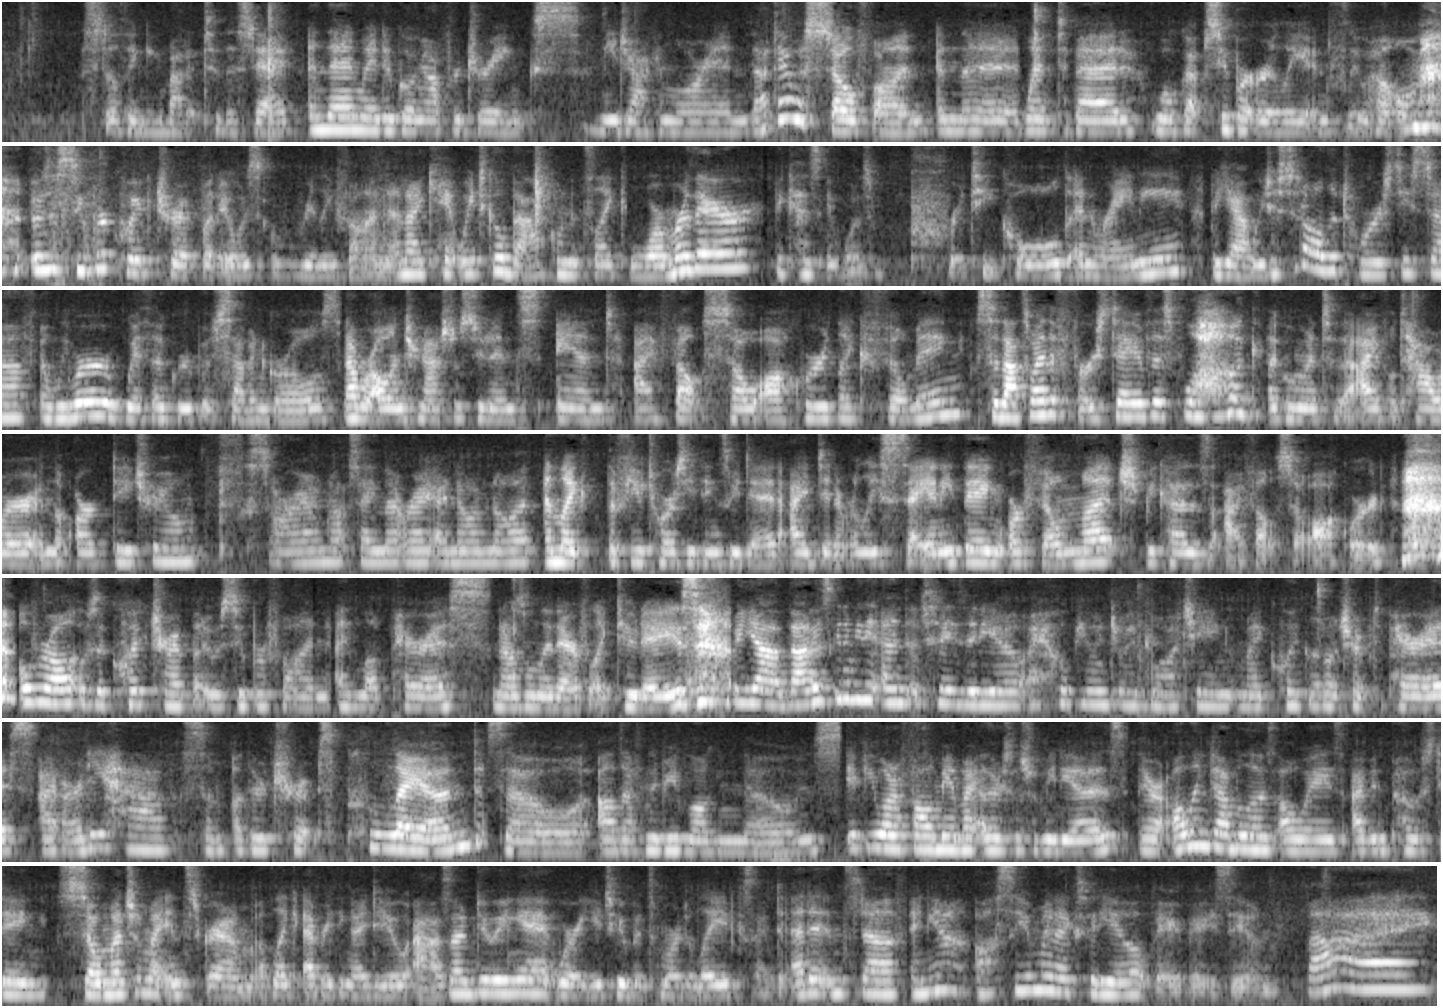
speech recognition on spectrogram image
still thinking about it to this day. And then we ended up going out for drinks, me, Jack, and Lauren. That day was so fun. And then went to bed, woke up super early and flew home. it was a super quick trip, but it was really fun. And I can't wait to go back when it's like warmer there because it was pretty cold and rainy. But yeah, we just did all the touristy stuff and we were with a group of seven girls that were all international students and I felt so awkward like filming. So that's why the first day of this vlog, like we went to the Eiffel Tower and the Arc de Triomphe. Sorry, I'm not saying that right. I know I'm not. And And like the few touristy things we did, I didn't really say anything or film much because I felt so awkward. Overall, it was a quick trip, but it was super fun. I love Paris and I was only there for like two days. but yeah, that is gonna be the end of today's video. I hope you enjoyed watching my quick little trip to Paris. I already have some other trips planned, so I'll definitely be vlogging those. If you want to follow me on my other social medias, they're all linked down below as always. I've been posting so much on my Instagram of like everything I do as I'm doing it, where YouTube it's more delayed because I have to edit and stuff. And yeah, I'll see you in my next video very, very soon. Bye!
